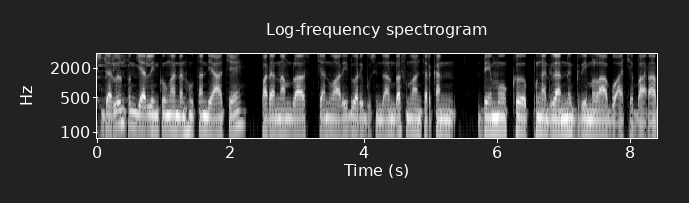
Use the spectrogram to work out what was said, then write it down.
Sudarlun penggiat lingkungan dan hutan di Aceh pada 16 Januari 2019 melancarkan demo ke Pengadilan Negeri Melabu Aceh Barat.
